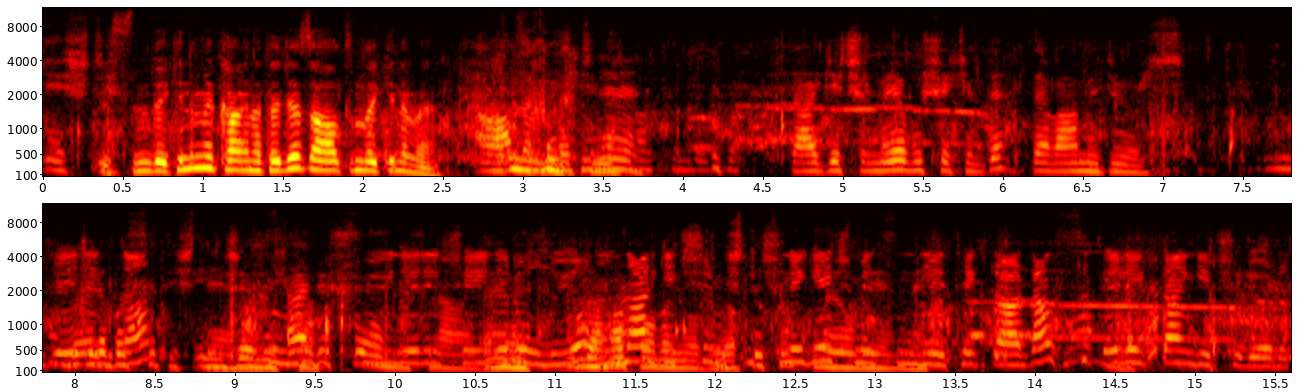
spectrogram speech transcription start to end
geçti. Üstündekini mi kaynatacağız altındakini mi? Altındakini daha geçirmeye bu şekilde devam ediyoruz. Böyle basit işte. Yani. Sadece şu tüyleri şeyleri Evet, oluyor. Onlar kolay geçirmiş oluyor. içine geçmesin diye tekrardan sık elekten geçiriyoruz.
